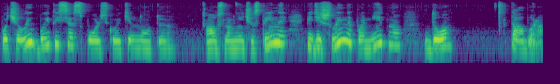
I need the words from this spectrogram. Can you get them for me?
почали битися з польською кіннотою, а основні частини підійшли непомітно до табора.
